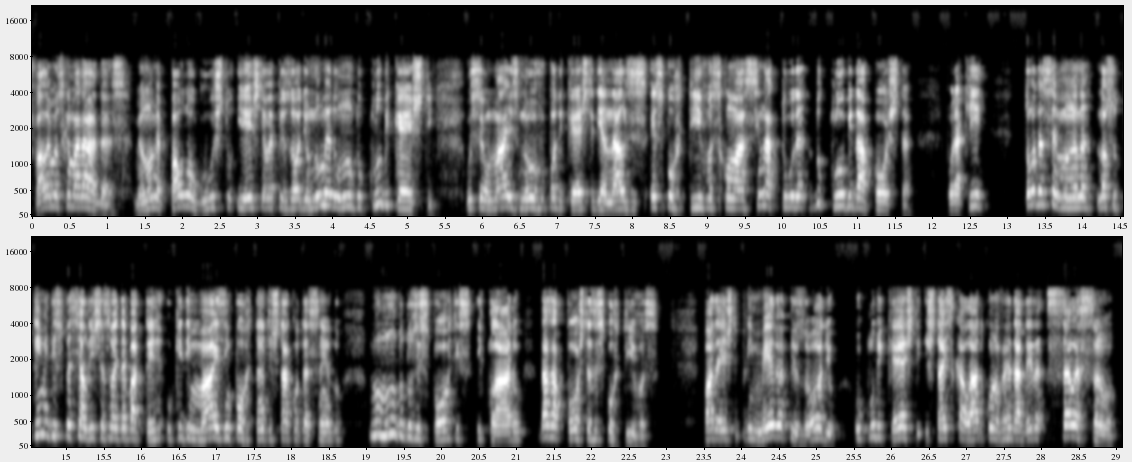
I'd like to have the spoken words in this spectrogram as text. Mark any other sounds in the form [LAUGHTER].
Fala, meus camaradas! Meu nome é Paulo Augusto e este é o episódio número 1 um do Clubecast, o seu mais novo podcast de análises esportivas com a assinatura do Clube da Aposta. Por aqui, toda semana, nosso time de especialistas vai debater o que de mais importante está acontecendo no mundo dos esportes e, claro, das apostas esportivas. Para este primeiro episódio, o Clubecast está escalado com uma verdadeira seleção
